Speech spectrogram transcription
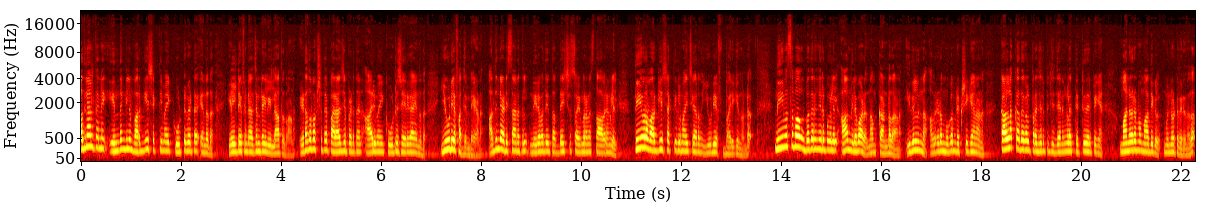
അതിനാൽ തന്നെ എന്തെങ്കിലും വർഗീയ ശക്തിയുമായി കൂട്ടുകെട്ട് എന്നത് എൽ ഡി എഫിന്റെ അജണ്ടയിൽ ഇല്ലാത്തതാണ്. ഇടതുപക്ഷത്തെ പരാജയപ്പെടുത്താൻ ആരുമായി കൂട്ടുചേരുക എന്നത് യു ഡി എഫ് അജണ്ടയാണ്. അതിന്റെ അടിസ്ഥാനത്തിൽ നിരവധി തദ്ദേശ സ്വയംഭരണ സ്ഥാപനങ്ങളിൽ തീവ്ര വർഗീയ ശക്തികളുമായി ചേർന്ന് യു ഡി എഫ് ഭരിക്കുന്നുണ്ട്. നിയമസഭാ ഉപതെരഞ്ഞെടുപ്പുകളിൽ ആ നിലപാട് നാം കണ്ടതാണ്. ഇതിൽ നിന്ന് അവരുടെ മുഖം രക്ഷിക്കാനാണ് കള്ളക്കഥകൾ പ്രചരിപ്പിച്ച് ജനങ്ങളെ തെറ്റിദ്ധരിപ്പിക്കാൻ മനോരമ മാതികൾ മുന്നോട്ട് വരുന്നത്.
